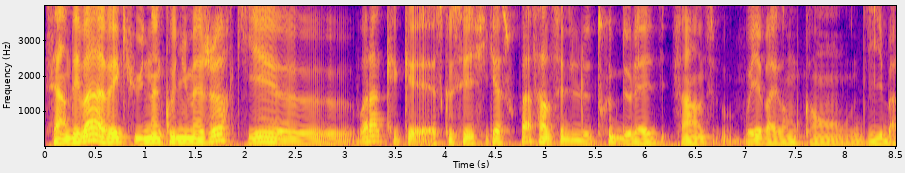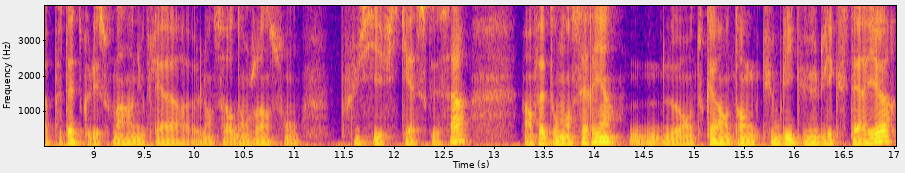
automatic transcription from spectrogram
c'est un débat avec une inconnue majeure qui est euh, voilà, est-ce que c'est efficace ou pas? Enfin, c'est le truc de la. Enfin, vous voyez par exemple quand on dit bah peut-être que les sous-marins nucléaires euh, lanceurs d'engins sont plus si efficaces que ça. En fait, on n'en sait rien. En tout cas, en tant que public vu de l'extérieur,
